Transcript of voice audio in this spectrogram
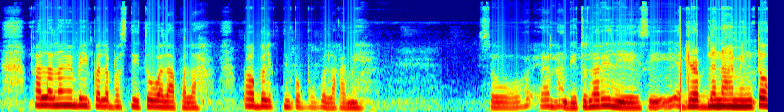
kala namin may palabas dito, wala pala. Pabalik din po po pala kami. So, ayan, andito na rin eh. Si, grab na namin to.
